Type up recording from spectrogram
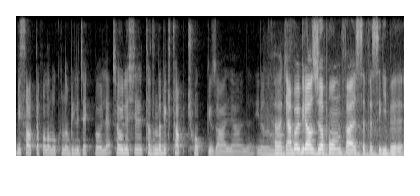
bir saatte falan okunabilecek böyle söyleşi tadında bir kitap çok güzel yani. İnanılmaz. Evet yani böyle biraz Japon felsefesi gibi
